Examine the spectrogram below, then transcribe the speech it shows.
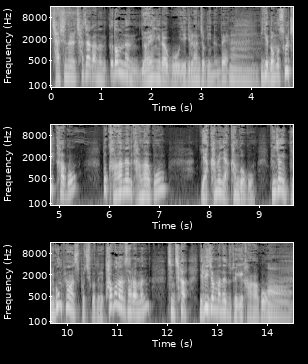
자신을 찾아가는 끝없는 여행이라고 얘기를 한 적이 있는데 음. 이게 너무 솔직하고 또 강하면 강하고 약하면 약한 거고 굉장히 불공평한 스포츠거든요. 타고난 사람은 진짜 1, 2점만 해도 되게 강하고 어.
